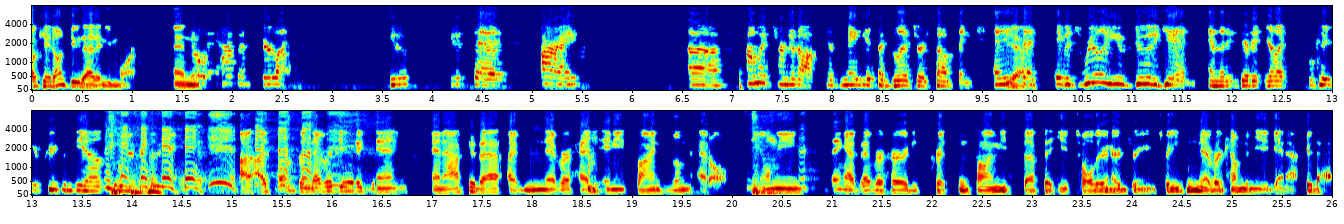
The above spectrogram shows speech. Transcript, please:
okay, don't do that anymore. And So it happened. You're like, you you said, all right, uh, I'm gonna turn it off because maybe it's a glitch or something. And he Yeah. said, if it's really you, do it again. And then he did it. And you're like, okay, you're creeping me out. I, I told him to never do it again. And after that, I've never had any signs of him at all. The only thing I've ever heard is Kristen telling me stuff that he told her in her dreams. But he's never come to me again after that.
